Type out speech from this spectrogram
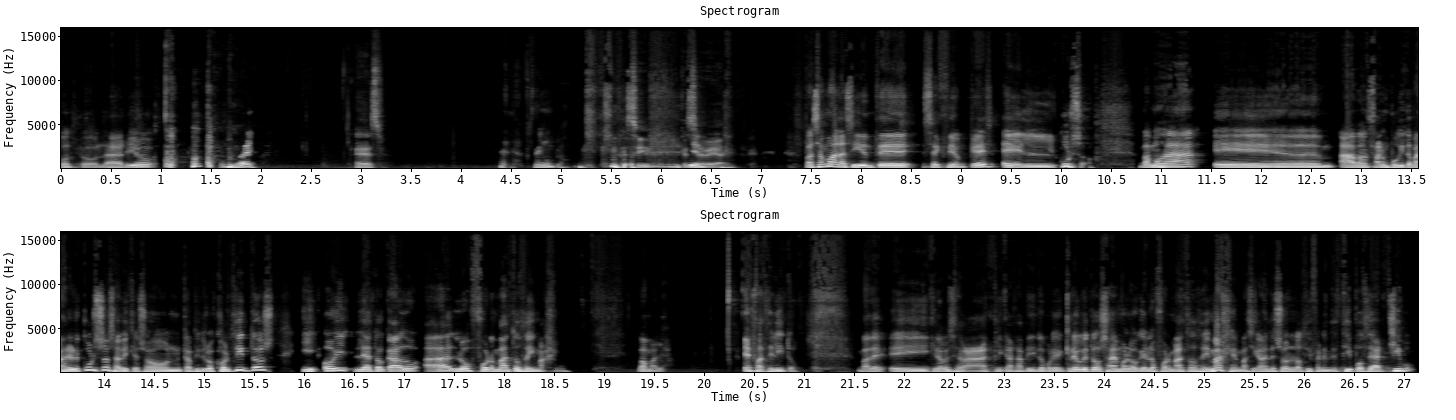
Fotolario.es. Eso. Tengo un blog. Así, que se vea. Pasamos a la siguiente sección, que es el curso. Vamos a, eh, a avanzar un poquito más en el curso. Sabéis que son capítulos cortitos y hoy le ha tocado a los formatos de imagen. Vamos allá. Es facilito, ¿vale? Y creo que se va a explicar rapidito, porque creo que todos sabemos lo que son los formatos de imagen. Básicamente son los diferentes tipos de archivos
